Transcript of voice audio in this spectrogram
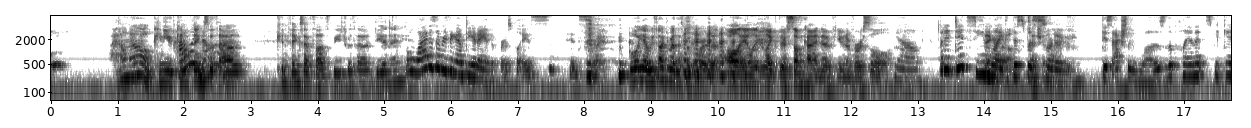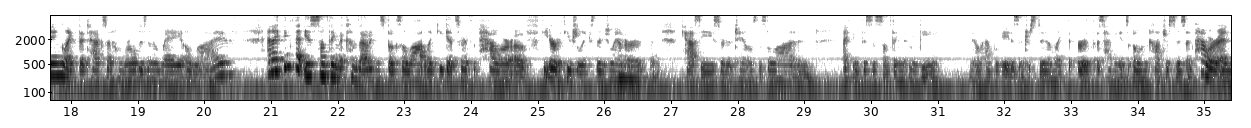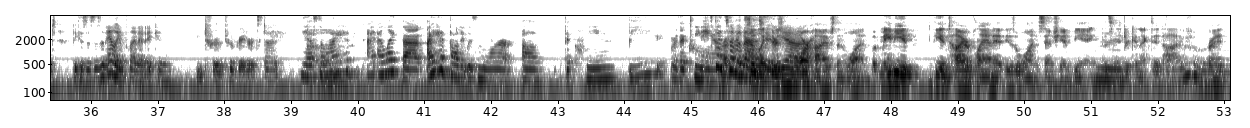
I don't know. Can you can Probably things not. without can things have thought speech without DNA? Well, why does everything have DNA in the first place? It's Right. Well, yeah, we've talked about this before. That all alien, like there's some kind of universal. Yeah. But it did seem like this was sort life. of this actually was the planet speaking, like the Taxxon homeworld is in a way alive. And I think that is something that comes out in these books a lot. Like you get sort of the power of the earth usually, because they're usually on Mhm. Earth, and Cassie sort of channels this a lot. And I think this is something that maybe you know Applegate is interested in, like the Earth as having its own consciousness and power. And because this is an alien planet, it can be true to a greater extent. Yeah, so I had I, I like that. I had thought it was more of the queen bee or the queen ant. got some of that so like too, there's yeah. more hives than one, but maybe the entire planet is one sentient being that's an Mm. interconnected hive, Mm. right?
